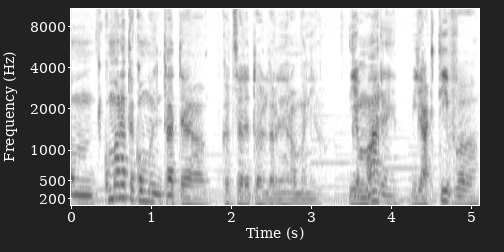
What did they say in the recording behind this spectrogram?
Um, cum arată comunitatea cățărătorilor din România? E mare? E activă?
